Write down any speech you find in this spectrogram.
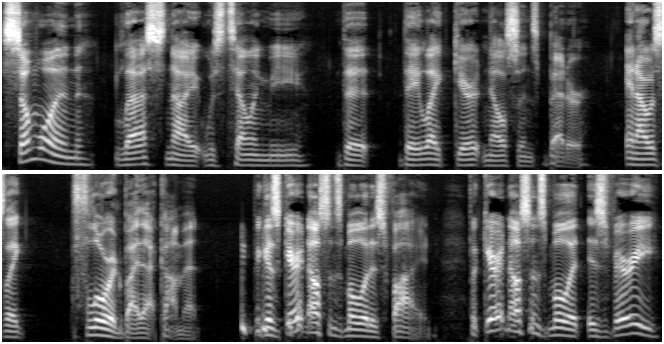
Someone last night was telling me that they like Garrett Nelson's better. And I was like floored by that comment. Because Garrett Nelson's mullet is fine. But Garrett Nelson's mullet is very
